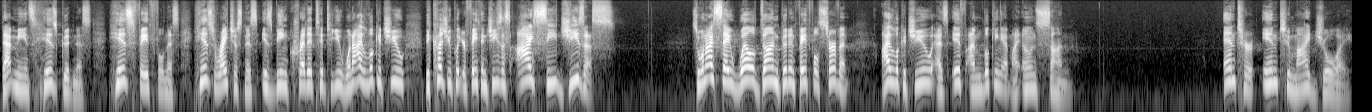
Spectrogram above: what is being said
That means His goodness, His faithfulness, His righteousness is being credited to you. When I look at you, because you put your faith in Jesus, I see Jesus. So when I say, Well done, good and faithful servant, I look at you as if I'm looking at my own son. Enter into my joy,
